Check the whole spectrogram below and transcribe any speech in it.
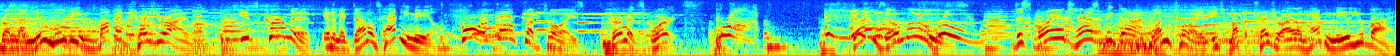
From the new movie Muppet Treasure Island, it's Kermit in a McDonald's Happy Meal. Four bathtub toys. Kermit squirts. Blam. Gonzo moves. Blam. This voyage has begun. One toy in each Muppet Treasure Island Happy Meal you buy.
